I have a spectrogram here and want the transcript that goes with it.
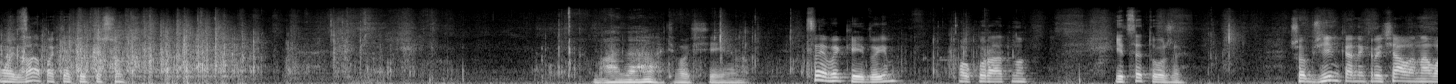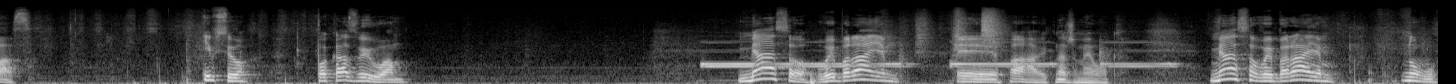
Ой, запах який пішов. Малять вообще. Це викидуємо акуратно. І це теж. Щоб жінка не кричала на вас. І все. Показую вам. М'ясо вибираємо. Е, ага, як нажмелок. М'ясо вибираємо. Ну,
